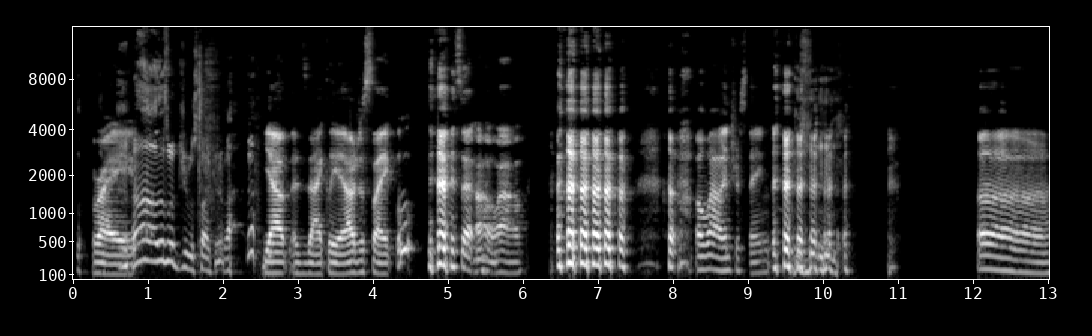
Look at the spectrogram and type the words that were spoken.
right. Oh, this is what you was talking about. Yeah, exactly. I was just like, ooh. I said, oh wow. oh wow, interesting. uh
